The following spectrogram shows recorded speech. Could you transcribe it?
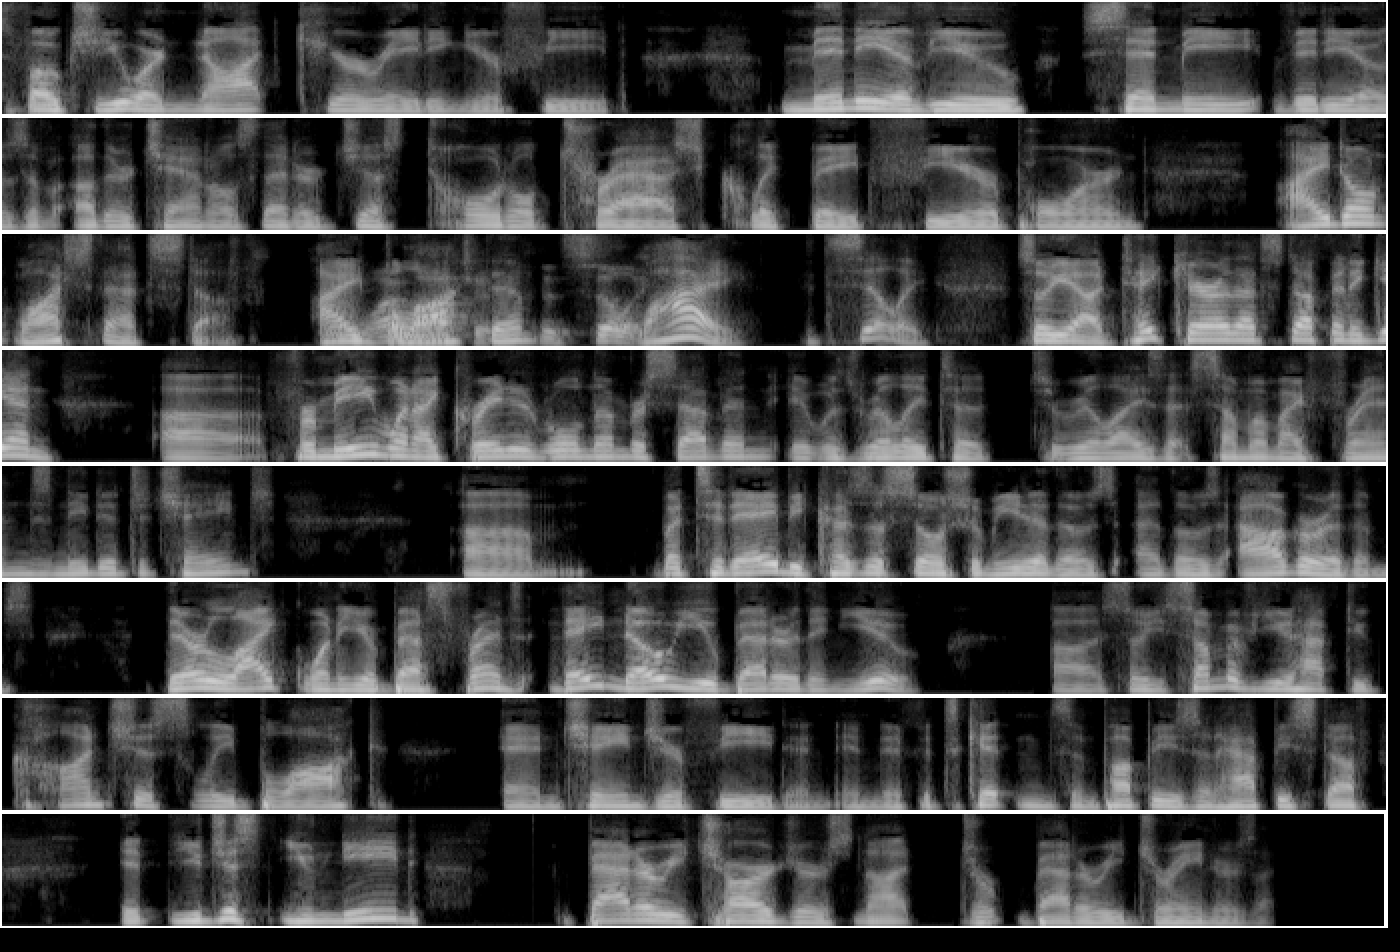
is folks, you are not curating your feed. Many of you send me videos of other channels that are just total trash, clickbait, fear porn. I don't watch that stuff. Yeah, I block it? them. It's silly. Why? It's silly. So yeah, take care of that stuff. And again, uh, for me, when I created rule number seven, it was really to to realize that some of my friends needed to change. Um, but today, because of social media, those uh, those algorithms, they're like one of your best friends. They know you better than you. Uh, so some of you have to consciously block and change your feed. And and if it's kittens and puppies and happy stuff, it you just you need battery chargers, not dr- battery drainers.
